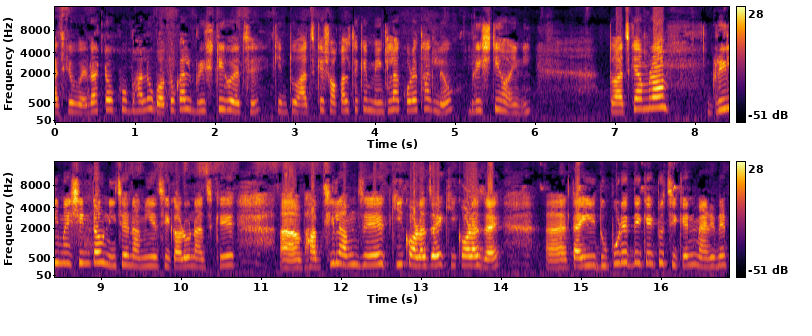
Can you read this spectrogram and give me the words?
আজকে ওয়েদারটাও খুব ভালো। গতকাল বৃষ্টি হয়েছে, কিন্তু আজকে সকাল থেকে মেঘলা করে থাকলেও বৃষ্টি হয়নি। তো আজকে আমরা গ্রিল মেশিনটাও নিচে নামিয়েছি, কারণ আজকে ভাবছিলাম যে কি করা যায়, কি করা যায়। তাই দুপুরের দিকে একটু চিকেন ম্যারিনেট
